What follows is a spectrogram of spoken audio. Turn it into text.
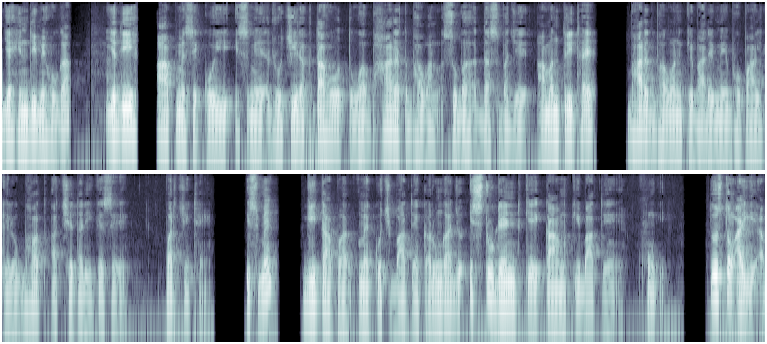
यह हिंदी में होगा। यदि आप में से कोई इसमें रुचि रखता हो तो वह भारत भवन सुबह दस बजे आमंत्रित है। भारत भवन के बारे में भोपाल के लोग बहुत अच्छे तरीके से परिचित हैं। इसमें गीता पर मैं कुछ बातें करूँगा जो स्टूडेंट के काम की बातें होंगी। दोस्तों, आइए अब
